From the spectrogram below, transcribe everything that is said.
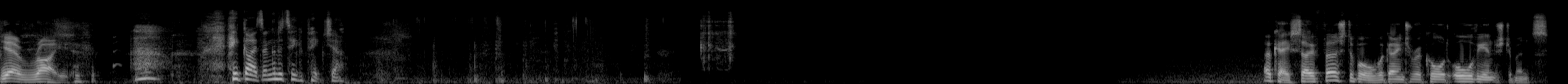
Yeah, right. Hey, guys, I'm going to take a picture. Okay, so first of all, we're going to record all the instruments.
